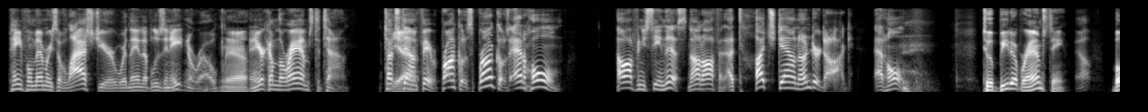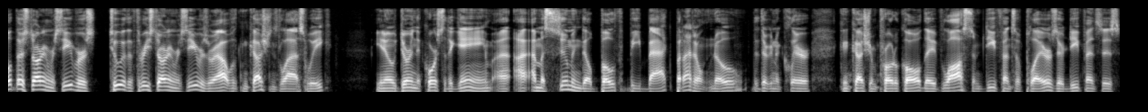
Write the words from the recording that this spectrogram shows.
painful memories of last year where they ended up losing eight in a row. Yeah. And here come the Rams to town, touchdown Yeah. favorite. Broncos, Broncos at home. How often you seen this? Not often. A touchdown underdog at home. To a beat up Rams team. Yeah. Both their starting receivers, two of the three starting receivers, were out with concussions last week. You know, during the course of the game, I, I'm assuming they'll both be back, but I don't know that they're going to clear concussion protocol. They've lost some defensive players. Their defense is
